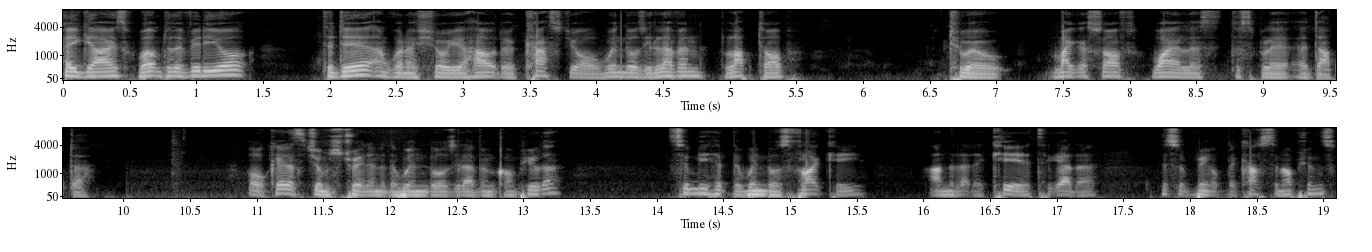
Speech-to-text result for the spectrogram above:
Hey guys, welcome to the video. Today I'm going to show you how to cast your Windows 11 laptop to a Microsoft wireless display adapter. Okay, let's jump straight into the Windows 11 computer. Simply hit the Windows flag key and the letter K together. This will bring up the casting options.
